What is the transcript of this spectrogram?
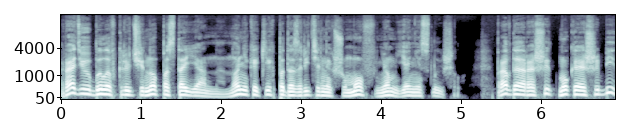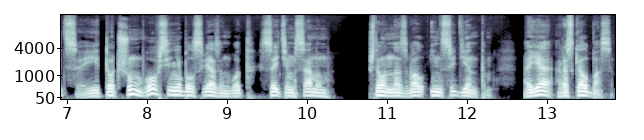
Радио было включено постоянно, но никаких подозрительных шумов в нем я не слышал. Правда, Рашид мог и ошибиться, и тот шум вовсе не был связан вот с этим самым, что он назвал инцидентом, а я расколбасом.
